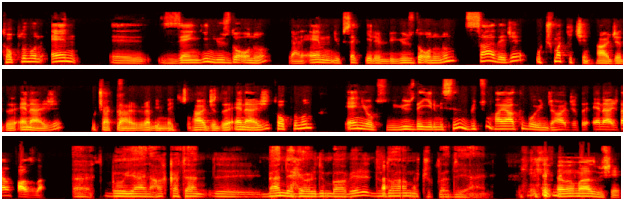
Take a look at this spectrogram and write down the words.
toplumun en e, zengin yüzde onu, yani en yüksek gelirli yüzde onunun sadece uçmak için harcadığı enerji, uçaklara binmek için harcadığı enerji toplumun en yoksul yüzde yirmisinin bütün hayatı boyunca harcadığı enerjiden fazla. Evet, bu yani hakikaten e, ben de gördüm bu haberi dudağım uçukladı yani. İnanılmaz bir şey.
